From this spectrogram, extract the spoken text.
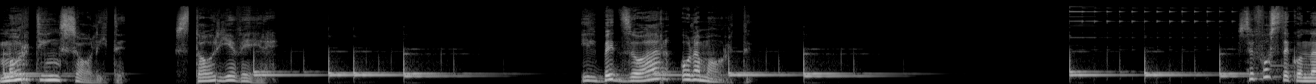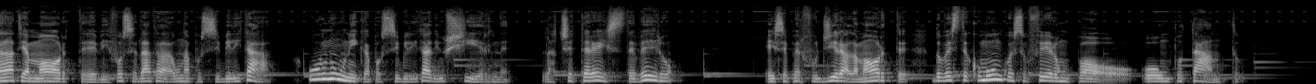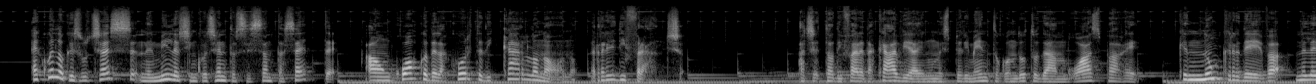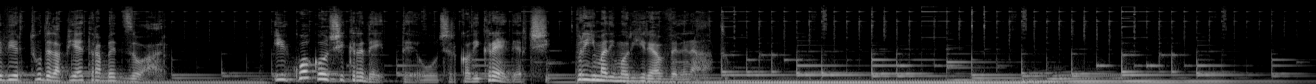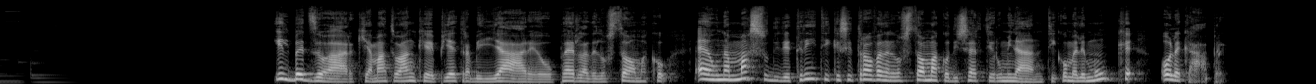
Morti insolite. Storie vere. Il Bezoar o la morte. Se foste condannati a morte e vi fosse data una possibilità, un'unica possibilità di uscirne, l'accettereste, vero? E se per fuggire alla morte doveste comunque soffrire un po' o un po' tanto? È quello che successe nel 1567 a un cuoco della corte di Carlo IX, re di Francia. Accettò di fare da cavia in un esperimento condotto da Ambroise Paré, che non credeva nelle virtù della pietra Bezoar. Il cuoco ci credette, o cercò di crederci, prima di morire avvelenato. Il bezoar, chiamato anche pietra biliare o perla dello stomaco, è un ammasso di detriti che si trova nello stomaco di certi ruminanti come le mucche o le capre.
